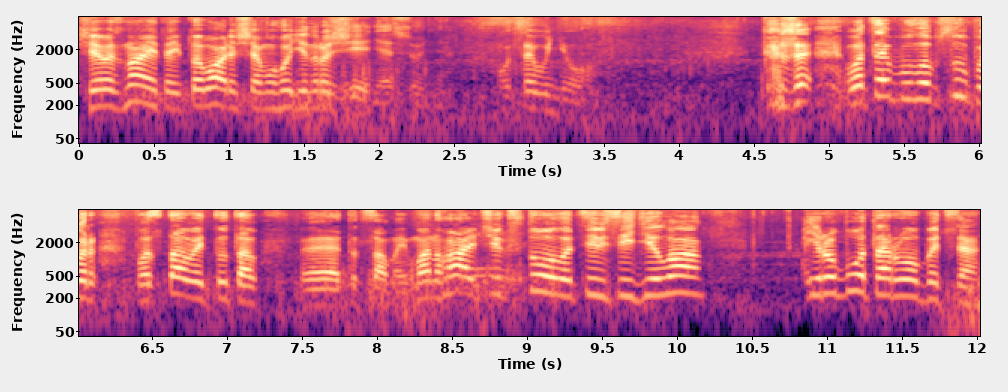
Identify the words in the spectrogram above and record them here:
Ще ви знаєте, і товариша мого день рождення сьогодні. Оце у нього. Каже, оце було б супер поставити тут а, е, тот самий мангальчик, стол, оці всі діла. І робота робиться.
